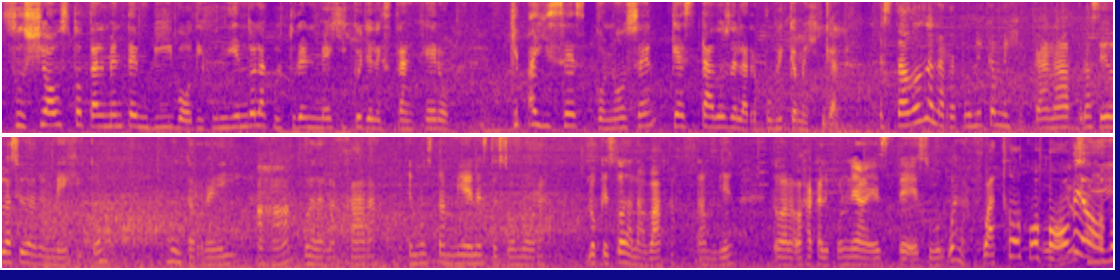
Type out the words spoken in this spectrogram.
sus shows totalmente en vivo, difundiendo la cultura en México y el extranjero. ¿Qué países conocen? ¿Qué estados de la República Mexicana? Estados de la República Mexicana ha sido la Ciudad de México, Monterrey, Guadalajara. Hemos también este Sonora, lo que es toda la Baja también toda la Baja California este sur, Guanajuato, obvio,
